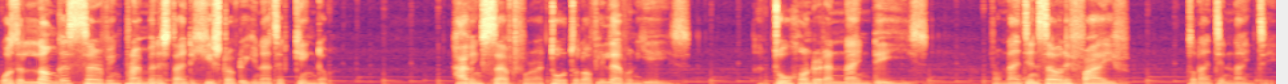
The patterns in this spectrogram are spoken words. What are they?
was the longest serving Prime Minister in the history of the United Kingdom, having served for a total of 11 years and 209 days from 1975 to 1990.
